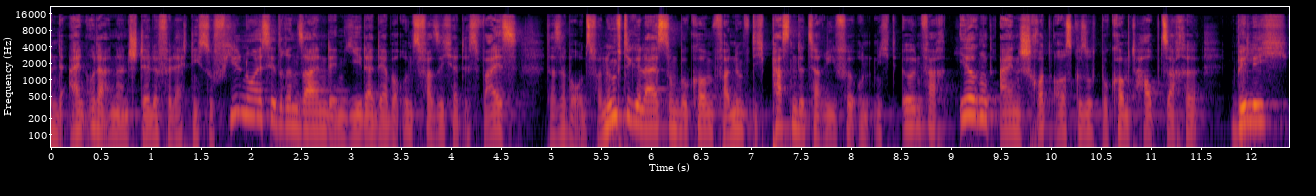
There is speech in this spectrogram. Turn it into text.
an der einen oder anderen Stelle vielleicht nicht so viel Neues hier drin sein, denn jeder, der bei uns versichert ist, weiß, dass er bei uns vernünftige Leistung bekommt, vernünftig passende Tarife und nicht einfach irgendeinen Schrott ausgesucht bekommt. Hauptsache billig,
